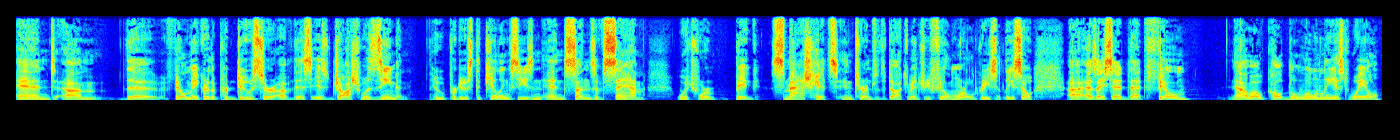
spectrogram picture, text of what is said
and um, the filmmaker, the producer of this is Joshua Zeman, who produced The Killing Season and Sons of Sam, which were big smash hits in terms of the documentary film world recently. So, uh, as I said, that film now out called The Loneliest Whale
